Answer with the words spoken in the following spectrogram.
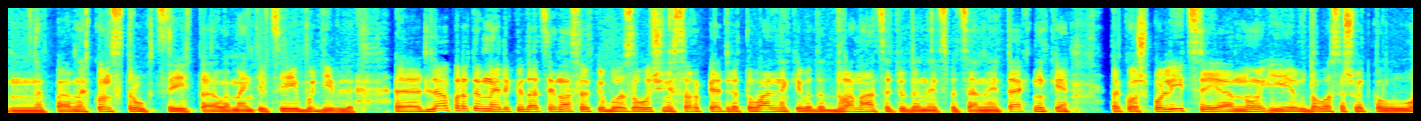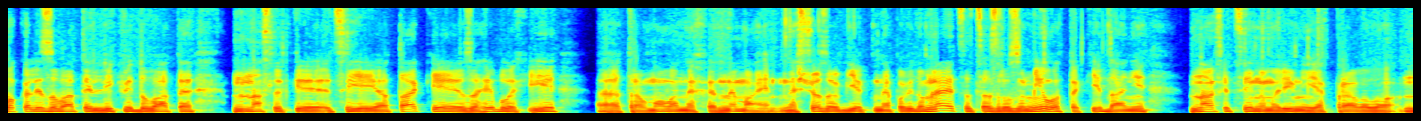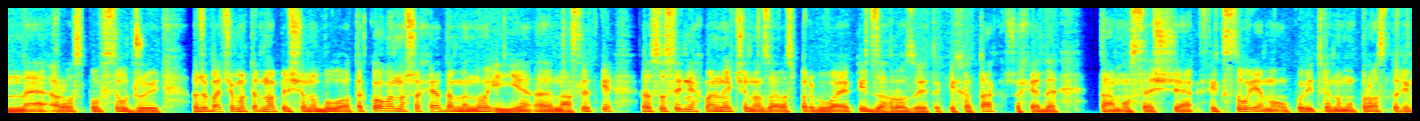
певних конструкцій та елементів цієї будівлі. Е, Для оперативної ліквідації наслідків були залучені 45 рятувальників, оде- 12 одиниць спеціальної техніки, також поліція. Ну і вдалося швидко локалізувати, ліквідувати наслідки цієї атаки. Загиблих і е, травмованих немає. Що за об'єкт не повідомляється, це зрозуміло. Такі дані на офіційному рівні, як правило, не розповсюджують. Отже, бачимо, Тернопільщину було атаковано шахедами. Ну і є е, наслідки. Е, Сусідня Хмельниччина зараз перебуває під загрозою таких атак. Шахеди там усе ще фіксуємо у повітряному просторі.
